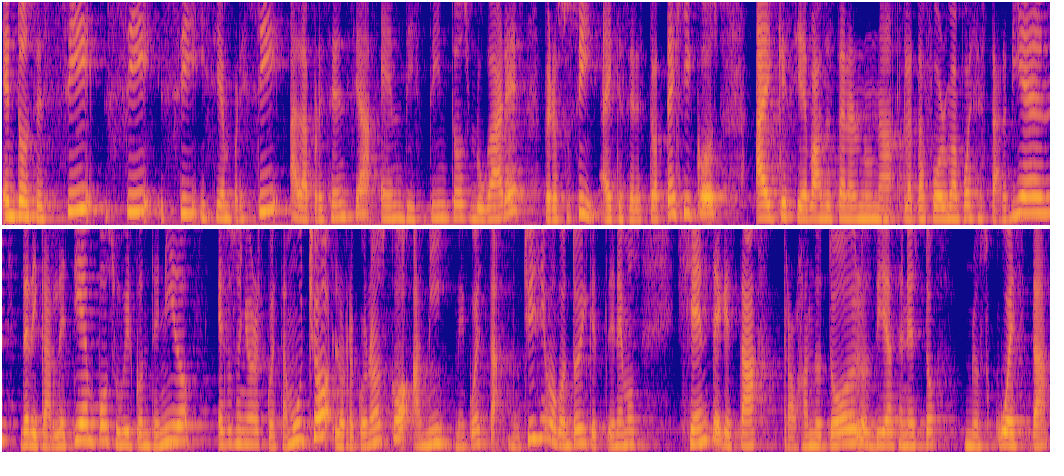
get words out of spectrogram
Entonces, sí, sí, sí y siempre sí a la presencia en distintos lugares, pero eso sí, hay que ser estratégicos, hay que si vas a estar en una plataforma, pues estar bien, dedicarle tiempo, subir contenido. Eso, señores, cuesta mucho, lo reconozco, a mí me cuesta muchísimo con todo y que tenemos gente que está trabajando todos los días en esto, nos cuesta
